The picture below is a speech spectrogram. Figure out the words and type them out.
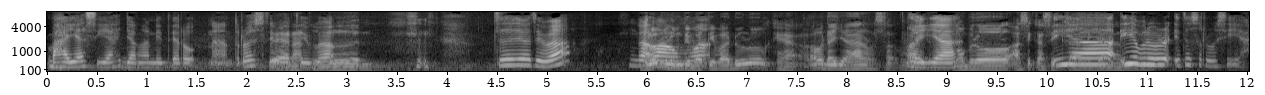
Bahaya sih ya jangan ditiru. Nah terus tiba-tiba tiba-tiba nggak belum lama belum tiba-tiba dulu kayak oh udah jalan Oh, iya. ngobrol asik-asikan di Iya jalan. iya bener-bener itu seru sih ya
